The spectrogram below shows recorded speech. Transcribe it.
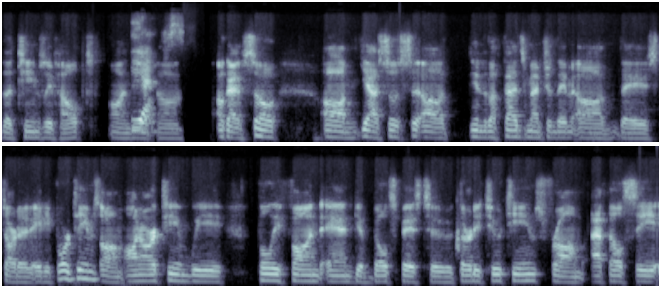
the teams we've helped on the Yes. uh, okay, so um yeah, so uh you know the feds mentioned they uh they started 84 teams. Um on our team we fully fund and give build space to 32 teams from FLC,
